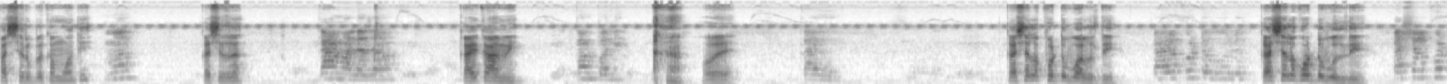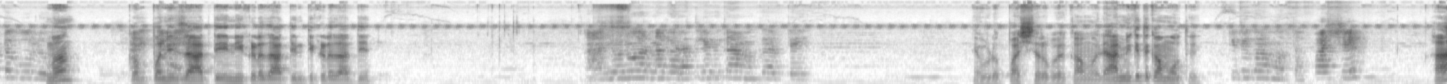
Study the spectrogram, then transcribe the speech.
पाचशे रुपये कमवते? मग? कशाचं? कामाला जाऊन. काय काम आहे? कंपनीत होय. काय होईल? कशाला खोटं बोलते? काय खोटं बोलू? कशाला खोटं बोलते? कशाला खोटं बोलू? मग? कंपनीत जाते न इकडं जाते न तिकडं जाते आणि एवढं पाचशे रुपये कमवते आम्ही किती कमवतोय किती कमवता पाचशे? हा?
